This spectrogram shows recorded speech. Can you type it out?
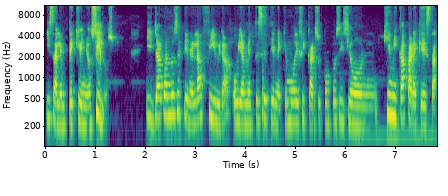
y salen pequeños hilos. Y ya cuando se tiene la fibra, obviamente se tiene que modificar su composición química para que esta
